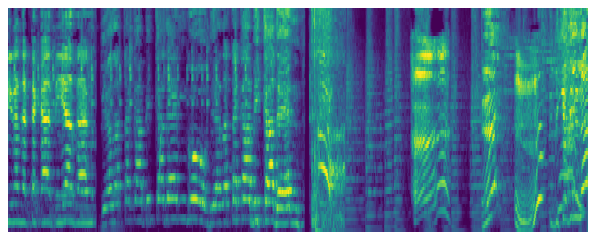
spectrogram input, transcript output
তিন হাজার টাকা দিয়া যান দুই হাজার টাকা ভিক্ষা দেন গো দুই হাজার টাকা ভিক্ষা দেন। ভিক্ষা দিলি না?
